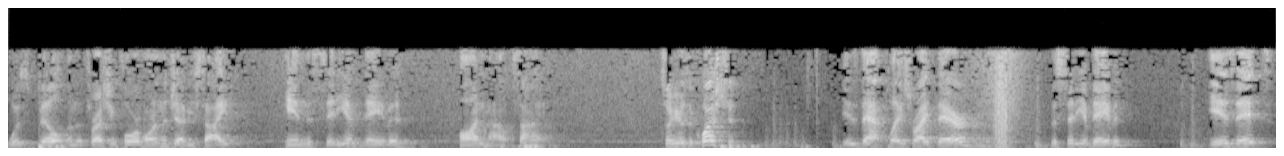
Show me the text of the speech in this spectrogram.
was built on the threshing floor of Ornan the Jebusite in the city of David on Mount Zion. So here's the question. Is that place right there the city of David? Is it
